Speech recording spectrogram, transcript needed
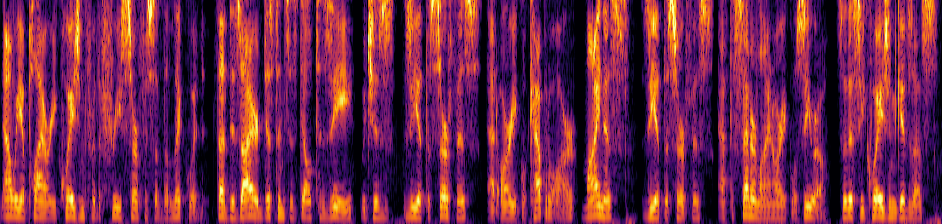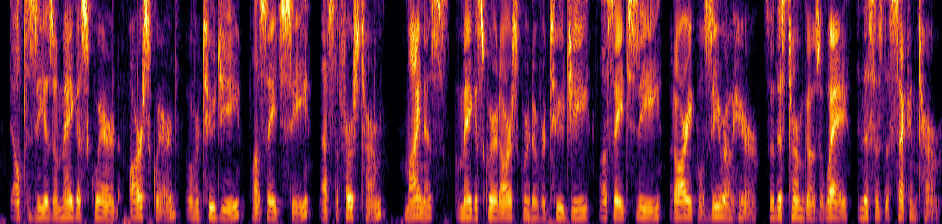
Now we apply our equation for the free surface of the liquid. The desired distance is delta z, which is z at the surface at r equal capital R, minus z at the surface at the center line r equals 0. So this equation gives us delta z is omega squared r squared over 2g plus hc. That's the first term minus omega squared r squared over 2g plus hc, but r equals 0 here, so this term goes away, and this is the second term.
